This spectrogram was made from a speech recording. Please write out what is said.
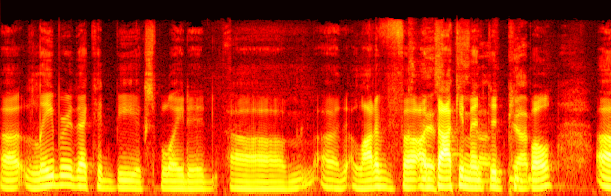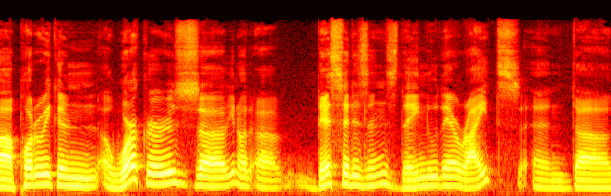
uh, labor that could be exploited. Um, uh, a lot of uh, undocumented stuff, yep. people. Uh, Puerto Rican uh, workers, uh, you know, uh, they're citizens. They knew their rights, and uh,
